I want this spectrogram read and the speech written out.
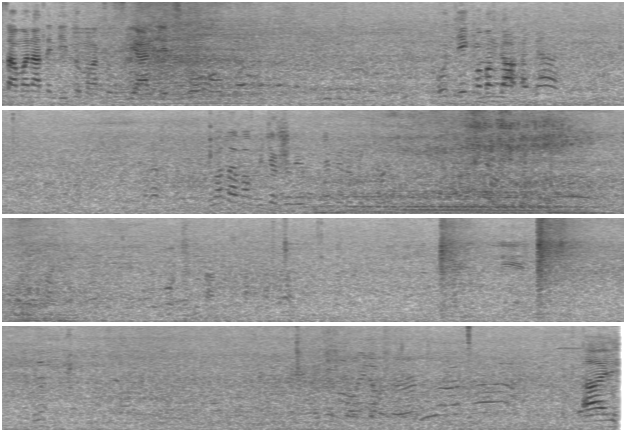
Kasama natin dito mga sosyal. Let's go. O Jake, mabangga ka dyan. Diwata pa, Galero. Eh, pero picture. Ay.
